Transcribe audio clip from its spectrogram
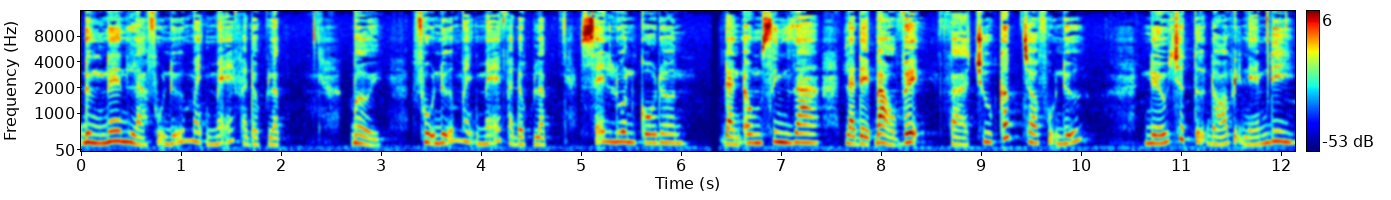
đừng nên là phụ nữ mạnh mẽ và độc lập. Bởi phụ nữ mạnh mẽ và độc lập sẽ luôn cô đơn. Đàn ông sinh ra là để bảo vệ và chu cấp cho phụ nữ. Nếu trật tự đó bị ném đi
